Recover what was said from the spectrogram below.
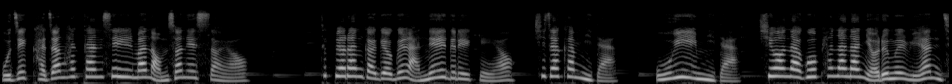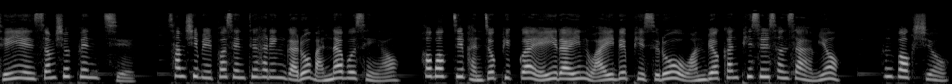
오직 가장 핫한 세일만 엄선했어요. 특별한 가격을 안내해드릴게요. 시작합니다. 5위입니다. 시원하고 편안한 여름을 위한 제이앤썸 쇼팬츠. 31% 할인가로 만나보세요. 허벅지 반쪽 핏과 A라인 와이드 핏으로 완벽한 핏을 선사하며 흠뻑쇼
